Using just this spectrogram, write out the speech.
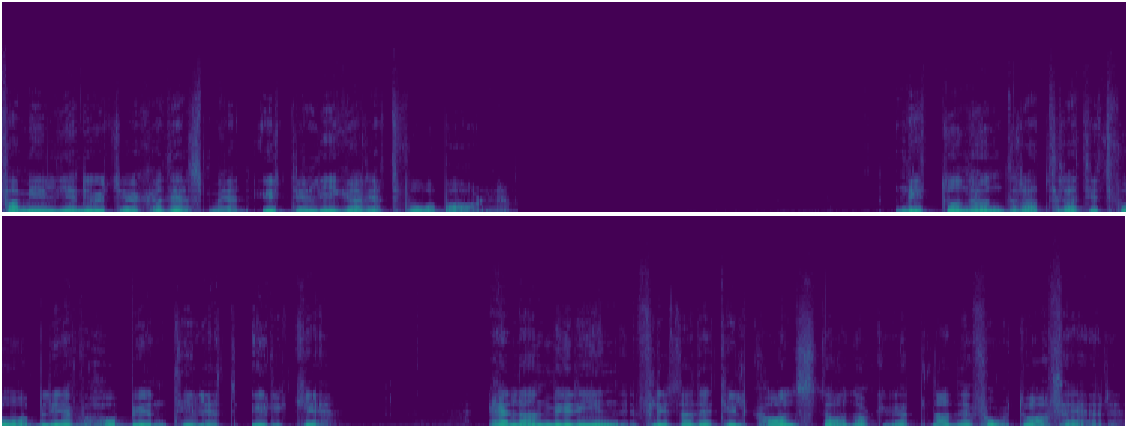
Familjen utökades med ytterligare två barn. 1932 blev hobbyn till ett yrke. Erland Myrin flyttade till Karlstad och öppnade fotoaffär.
